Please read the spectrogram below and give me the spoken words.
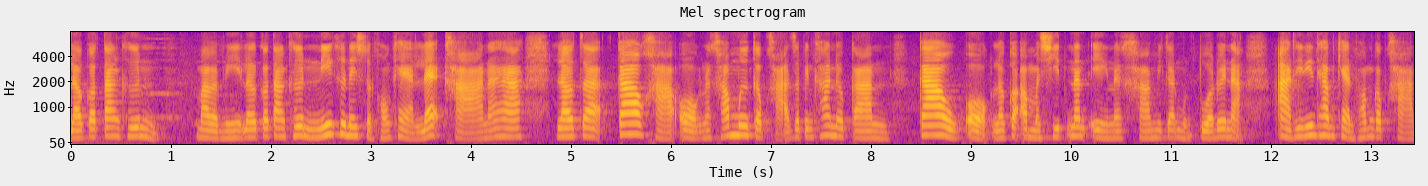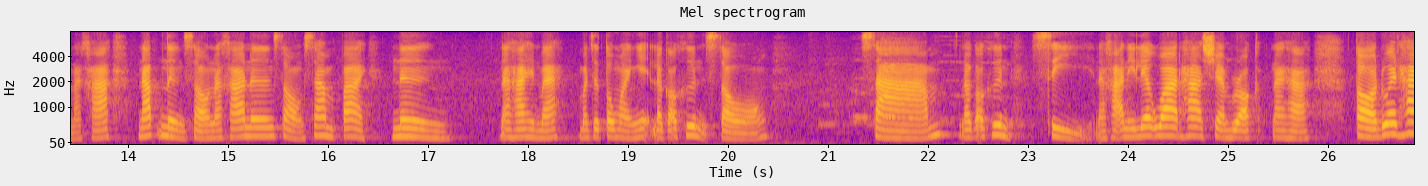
แล้วก็ตั้งขึ้น มาแบบนี้แล้วก็ตั้งขึ้นนี่คือในส่วนของแขนและขานะคะ เราจะก้าวขาออกนะคะ มือกับขาจะเป็นข้างเดียวกันก้าวออกแล้วก็เอามาชิดนั่นเองนะคะ มีการหมุนตัวด้วยนะอะทีนี้ทำแขนพร้อมกับขานะคะ นับ 1 2 นะคะ 1 2 3ไป1นะคะ เห็นไหมมันจะตรงมาอย่างนี้แล้วก็ขึ้น 2 3 แล้วก็ขึ้น 4 นะคะ อันนี้เรียกว่าท่า shamrock นะคะ ต่อด้วยท่า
